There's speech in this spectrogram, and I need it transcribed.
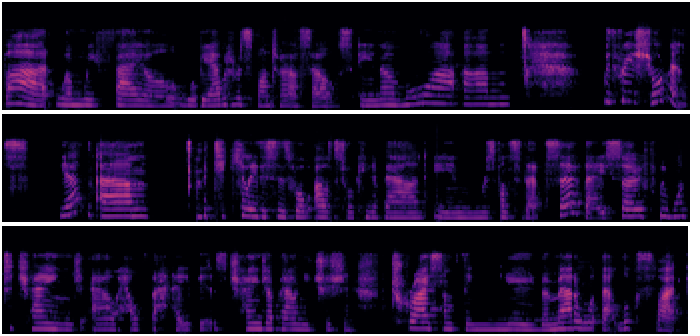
But when we fail, we'll be able to respond to ourselves in a more um, with reassurance. Yeah. Um, particularly this is what I was talking about in response to that survey. So if we want to change our health behaviors, change up our nutrition, try something new, no matter what that looks like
